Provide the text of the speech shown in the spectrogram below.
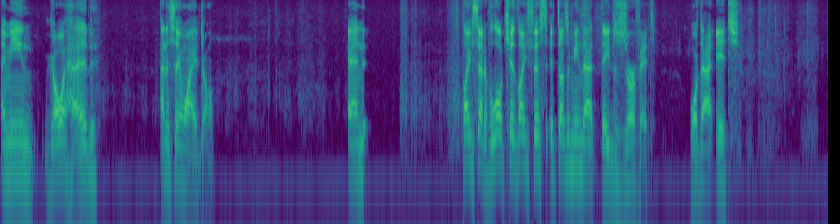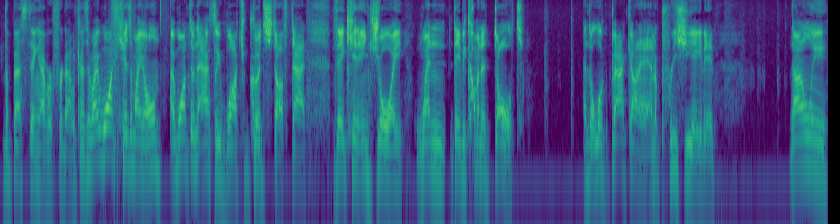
I mean, go ahead. I saying why I don't. And like I said, if a little kid likes this, it doesn't mean that they deserve it or that it's the best thing ever for them. Because if I want kids of my own, I want them to actually watch good stuff that they can enjoy when they become an adult and they'll look back on it and appreciate it. Not only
